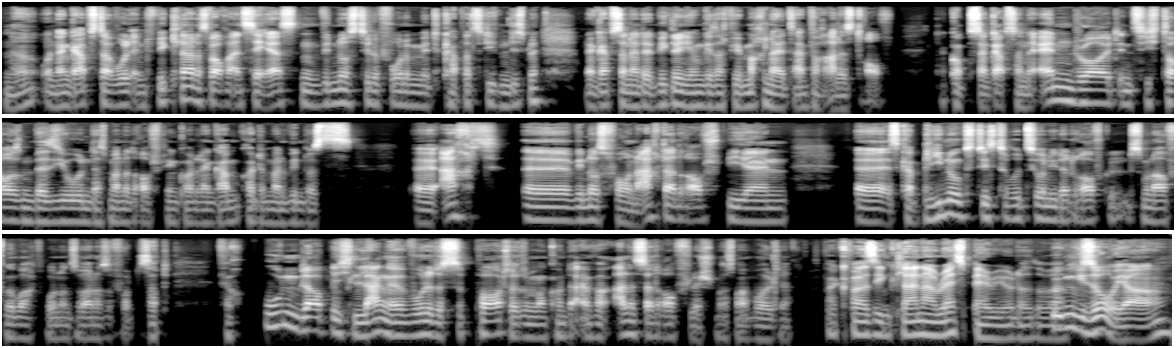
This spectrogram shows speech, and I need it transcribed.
Ne? Und dann gab es da wohl Entwickler, das war auch eines der ersten Windows-Telefone mit kapazitivem Display. Und dann gab es dann halt Entwickler, die haben gesagt, wir machen da jetzt einfach alles drauf. Da gab es dann, gab's dann Android in zigtausend Versionen, dass man da drauf spielen konnte. Dann kam, konnte man Windows äh, 8, äh, Windows Phone 8 da drauf spielen. Äh, es gab Linux-Distributionen, die da drauf zum Laufen gebracht wurden und so weiter und so fort. Das hat einfach unglaublich lange wurde das supported und man konnte einfach alles da drauf flashen, was man wollte. War quasi ein kleiner Raspberry oder sowas. Irgendwie so, ja.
